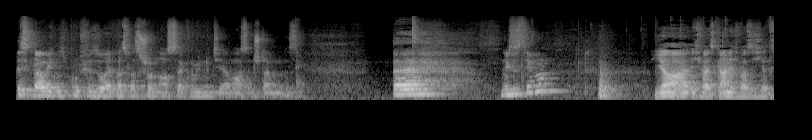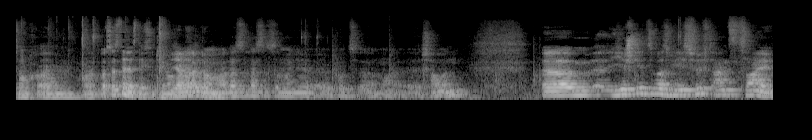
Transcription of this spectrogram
Ist, glaube ich, nicht gut für so etwas, was schon aus der Community heraus entstanden ist. Äh, nächstes Thema? Ja, ich weiß gar nicht, was ich jetzt noch. Ähm, was- ist denn das nächste Thema? Ja, warte doch mal, lass, lass uns doch mal hier äh, kurz äh, mal äh, schauen. Ähm, äh, hier steht sowas wie Swift 1.2.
